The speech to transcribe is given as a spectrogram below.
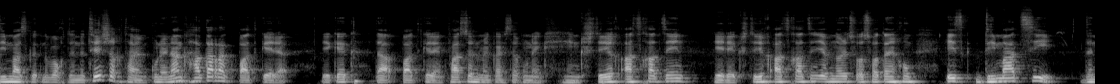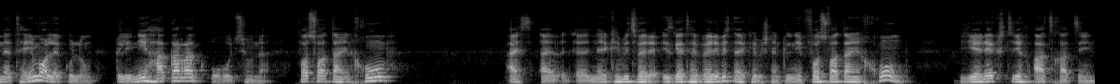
դիմաց գտնվող դնթի շղթայում կունենանք հակառակ պատկերը։ Եկեք դա պատկերենք։ Ֆասոն մենք այստեղ ունենք 5 շտրիխ ածխածին, 3 շտրիխ ածխածին եւ նորից ֆոսֆատային խումբ, իսկ դիմացի դնթի մոլեկուլում կլինի հակառակ ուղությունը։ Ֆոսֆատային խումբ այս ներքևից վերը, իսկ եթե վերևից ներքևիչն են կլինի ֆոսֆատային խումբ 3 շտրիխ ածխածին,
